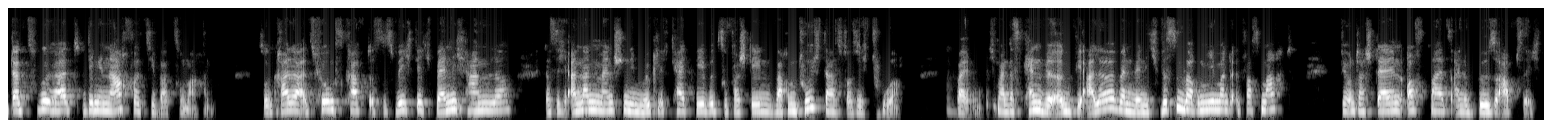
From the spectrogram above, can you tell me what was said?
dazu gehört, Dinge nachvollziehbar zu machen. So gerade als Führungskraft ist es wichtig, wenn ich handle, dass ich anderen Menschen die Möglichkeit gebe zu verstehen, warum tue ich das, was ich tue. Mhm. Weil ich meine, das kennen wir irgendwie alle, wenn wir nicht wissen, warum jemand etwas macht. Wir unterstellen oftmals eine böse Absicht.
